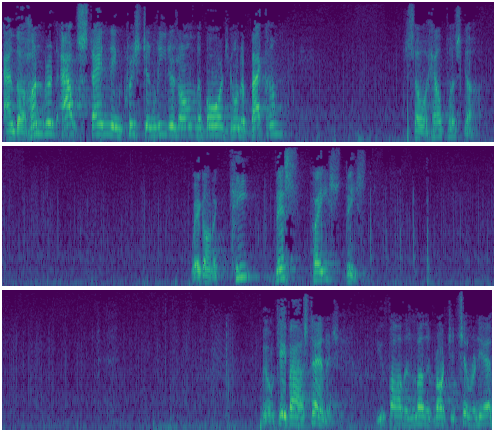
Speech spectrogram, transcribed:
And the hundred outstanding Christian leaders on the board is going to back them. So help us, God. We're going to keep this place decent. We're going to keep our standards. You fathers and mothers brought your children here.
